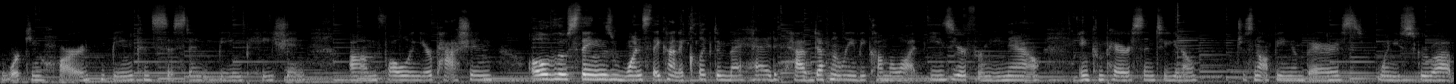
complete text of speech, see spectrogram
working hard, being consistent, being patient, um, following your passion, all of those things, once they kind of clicked in my head, have definitely become a lot easier for me now in comparison to, you know, just not being embarrassed when you screw up,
